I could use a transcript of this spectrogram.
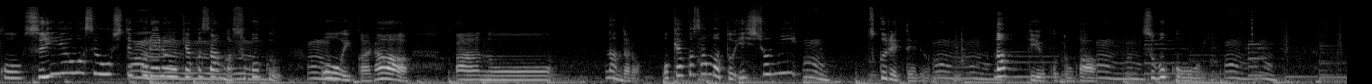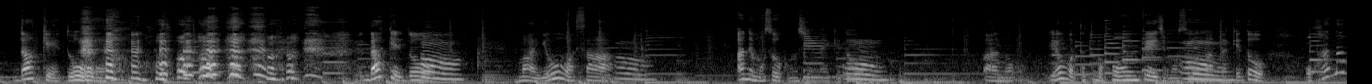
こうすり合わせをしてくれるお客さんがすごく多い、いから、あのーなんだろうお客様と一緒に作れてるうん、なっていうことがすごく多い。だけど だけど、うん、まあ要はさうん、姉もそうかもしれないけど、うん、あの要は例えばホームページもそうなんだけど、お花っ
